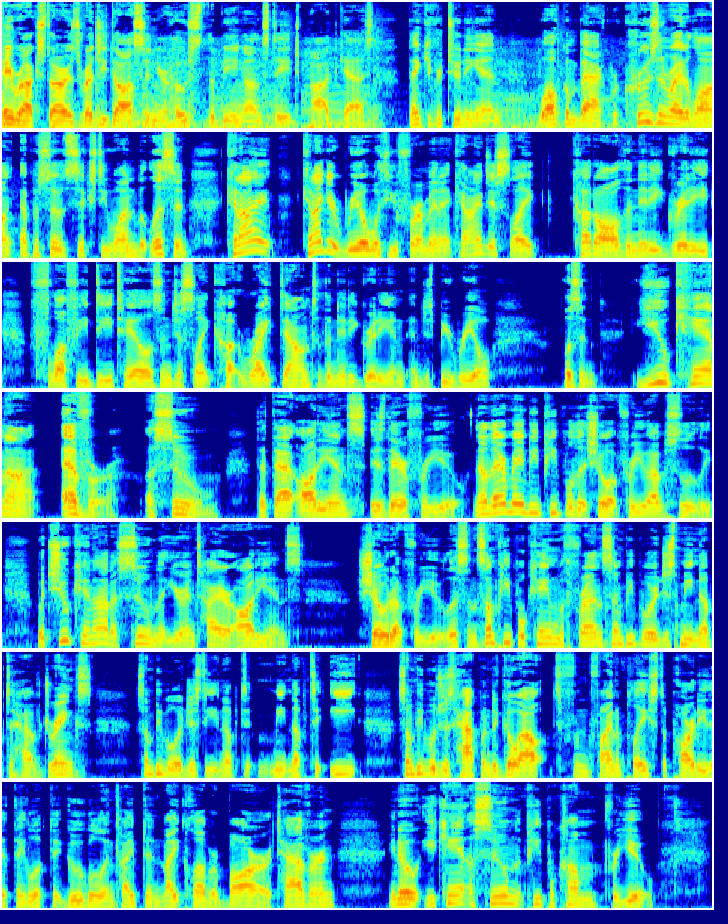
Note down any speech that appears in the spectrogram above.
Hey, rock stars, Reggie Dawson, your host of the Being on Stage podcast. Thank you for tuning in. Welcome back. We're cruising right along, episode 61. But listen, can I can I get real with you for a minute? Can I just like cut all the nitty gritty, fluffy details and just like cut right down to the nitty gritty and, and just be real. Listen, you cannot ever assume that that audience is there for you. Now, there may be people that show up for you, absolutely, but you cannot assume that your entire audience showed up for you. Listen, some people came with friends, some people are just meeting up to have drinks, some people are just eating up to meeting up to eat. Some people just happen to go out and find a place to party that they looked at Google and typed in nightclub or bar or tavern. You know, you can't assume that people come for you.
